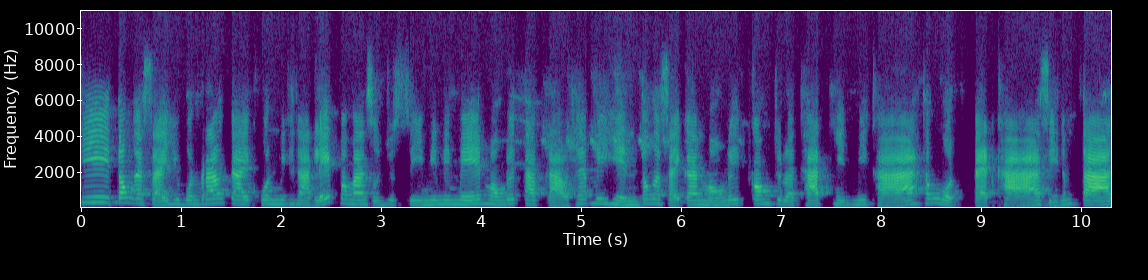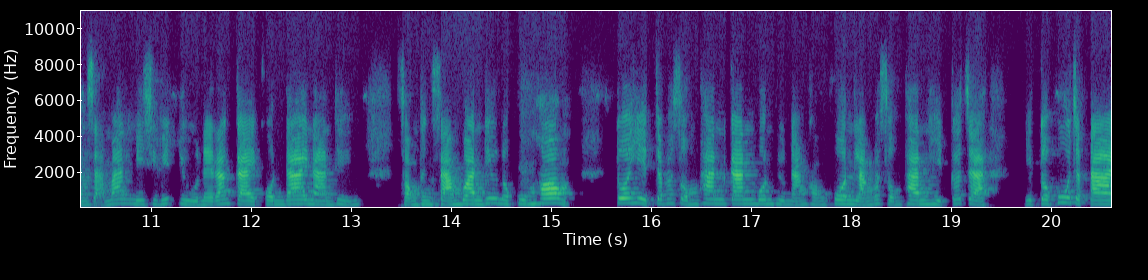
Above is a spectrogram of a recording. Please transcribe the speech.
ที่ต้องอาศัยอยู่บนร่างกายคนมีขนาดเล็กประมาณ 0.4 มิลลิเมตร มองด้วยตาเปล่าแทบไม่เห็น ต้องอาศัยการมองด้วยกล้องจุลทรรศน์ หินมีขาทั้งหมด 8 ขา สีน้ำตาล สามารถมีชีวิตอยู่ในร่างกายคนได้นานถึง 2-3 วันที่อุณหภูมิห้อง ตัวหิดจะผสมพันธุ์กันบนผิวหนังของคนหลังผสมพันธุ์หิดก็จะหิดตัวผู้จะตาย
